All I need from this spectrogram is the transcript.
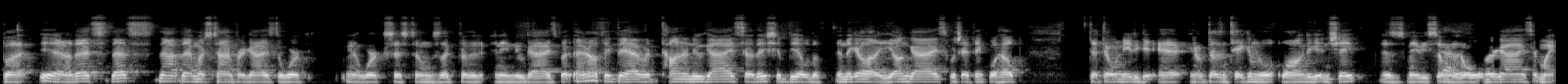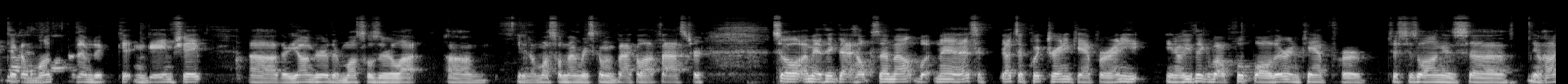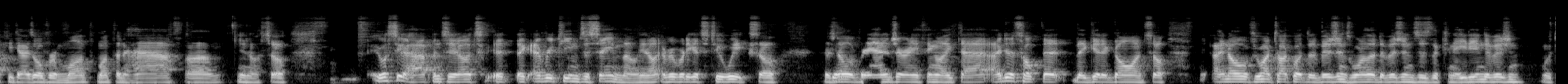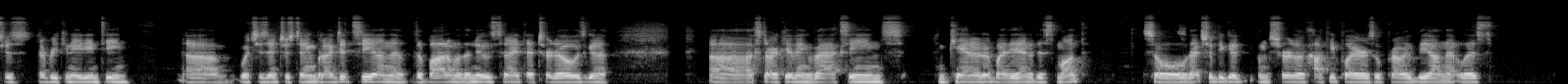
But, you know, that's, that's not that much time for guys to work, you know, work systems like for the, any new guys. But I don't think they have a ton of new guys, so they should be able to, and they got a lot of young guys, which I think will help that don't need to get, uh, you know, doesn't take them long to get in shape as maybe some of the older guys. It might take Yeah. a month for them to get in game shape. Uh, they're younger, their muscles are a lot, um, you know, muscle memory's coming back a lot faster. So, I mean, I think that helps them out. But man, that's a that's a quick training camp for any. You know, you think about football; they're in camp for just as long as uh, you know hockey guys over a month, month and a half. Um, you know, so we'll see what happens. You know, it's it, like every team's the same though. You know, everybody gets two weeks, so there's no advantage or anything like that. I just hope that they get it going. So I know if you want to talk about the divisions, one of the divisions is the Canadian division, which is every Canadian team, um, which is interesting. But I did see on the, the bottom of the news tonight that Trudeau is going to uh, start giving vaccines in Canada by the end of this month. So that should be good. I'm sure the hockey players will probably be on that list.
